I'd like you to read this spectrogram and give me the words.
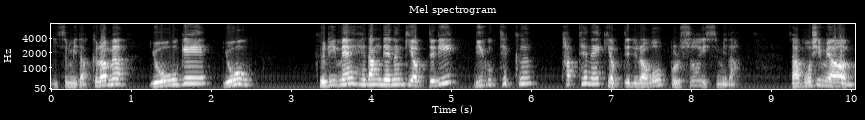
있습니다. 그러면 요게 요 그림에 해당되는 기업들이 미국 테크 탑 10의 기업들이라고 볼 수 있습니다. 자 보시면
